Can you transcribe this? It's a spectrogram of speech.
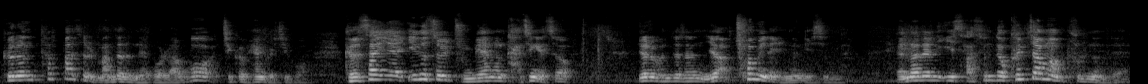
그런 텃밭을 만들어 내 보려고 지금 한 것이고 그 사이에 이것을 준비하는 과정에서 여러분들은 야 초면에 있는 것입니다. 옛날에는 이 사슴도 글자만 풀었는데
